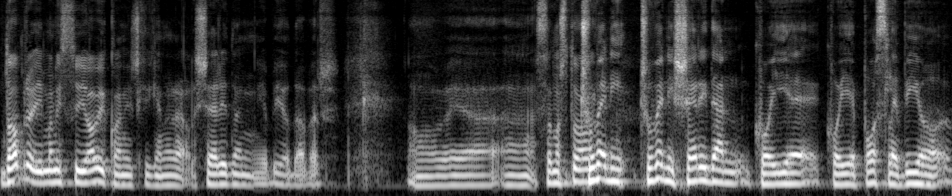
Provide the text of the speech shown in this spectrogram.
dobro, imali su i ovi konjički generali. Sheridan je bio dobar. Ove, a, a, samo što... Čuveni, čuveni Sheridan koji je, koji je posle bio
